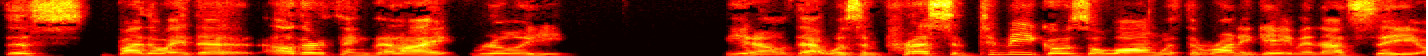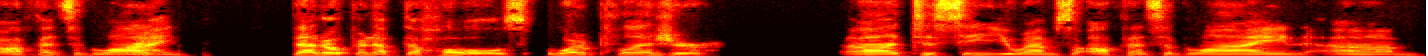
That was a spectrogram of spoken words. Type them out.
this, by the way, the other thing that I really, you know, that was impressive to me goes along with the running game, and that's the offensive line right. that opened up the holes. What a pleasure uh, to see UM's offensive line um,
